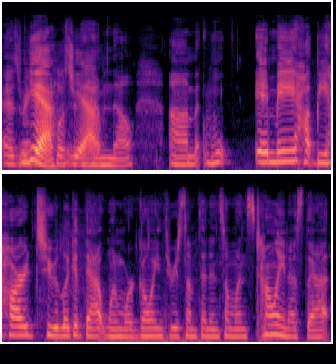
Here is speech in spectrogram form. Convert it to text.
as we Yeah, get closer yeah. to him, though. Um, w- it may be hard to look at that when we're going through something and someone's telling us that,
